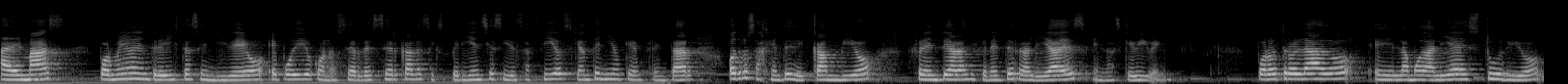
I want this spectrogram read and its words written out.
Además, por medio de entrevistas en video he podido conocer de cerca las experiencias y desafíos que han tenido que enfrentar otros agentes de cambio frente a las diferentes realidades en las que viven. Por otro lado, eh, la modalidad de estudio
